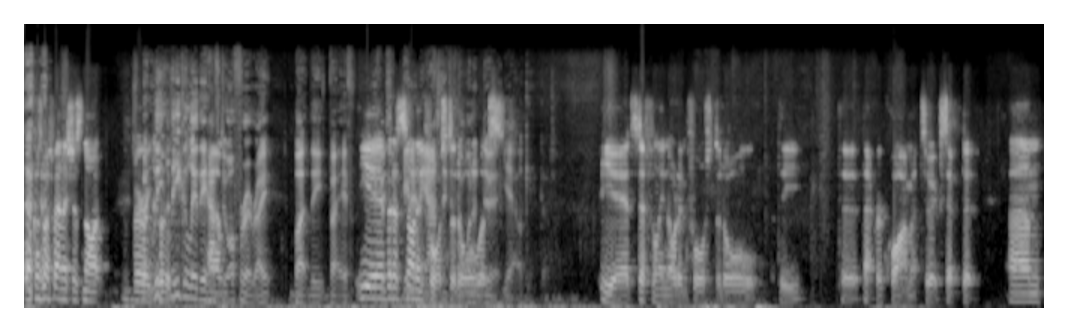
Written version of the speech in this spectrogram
because my Spanish is not very le- good. legally, they have Um, to offer it, right? But the but if Yeah, if but it's not in the ass, enforced at all. It's- it. Yeah, okay, gotcha. Yeah, it's definitely not enforced at all. The, the that requirement to accept it. Um,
